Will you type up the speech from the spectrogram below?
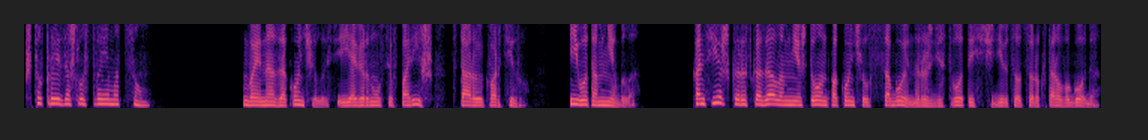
«Что произошло с твоим отцом?» Война закончилась, и я вернулся в Париж, в старую квартиру. Его там не было. Консьержка рассказала мне, что он покончил с собой на Рождество 1942 года,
